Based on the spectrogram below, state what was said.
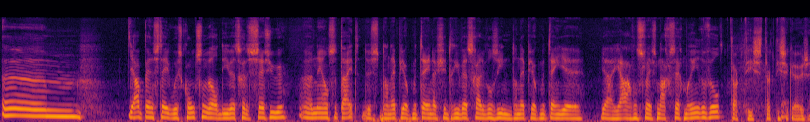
Um, ja, Penn State, Wisconsin wel. Die wedstrijd is 6 uur uh, Nederlandse tijd. Dus dan heb je ook meteen, als je drie wedstrijden wil zien, dan heb je ook meteen je, ja, je avond slash nacht zeg maar ingevuld. Tactisch, tactische keuze.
